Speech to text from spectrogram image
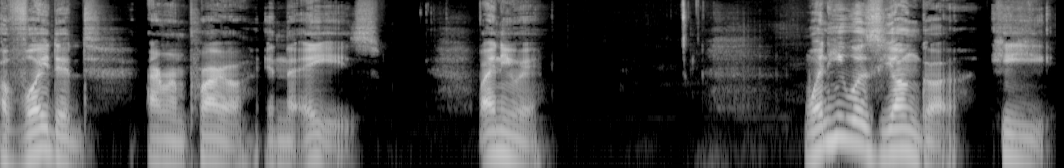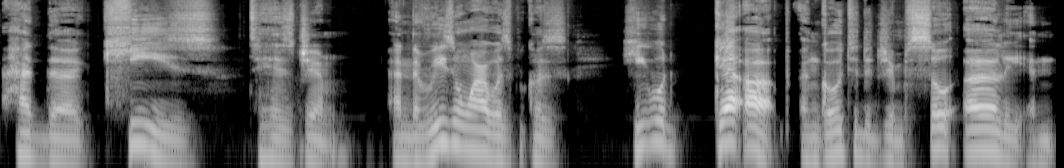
avoided Aaron Pryor in the 80s. But anyway, when he was younger, he had the keys to his gym. And the reason why was because he would get up and go to the gym so early and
